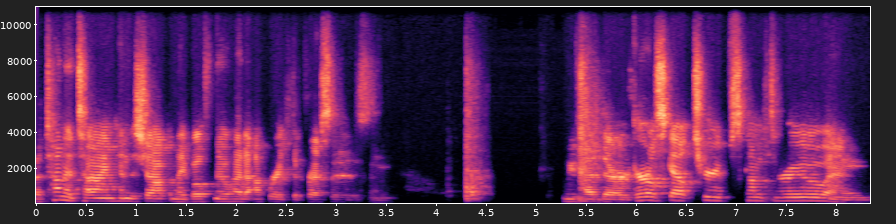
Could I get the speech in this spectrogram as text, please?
a ton of time in the shop and they both know how to operate the presses. And we've had their Girl Scout troops come through and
